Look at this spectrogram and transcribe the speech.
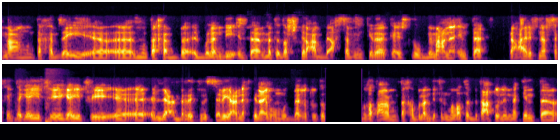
مع منتخب زي آه، آه، المنتخب البولندي. أنت ما تقدرش تلعب بأحسن من كده كأسلوب. بمعنى أنت عارف نفسك أنت جيد في جيد في آه، اللعب الريتم السريع إنك تلعبهم وتضغط وتضغط على المنتخب البولندي في المناطق بتاعته لأنك أنت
